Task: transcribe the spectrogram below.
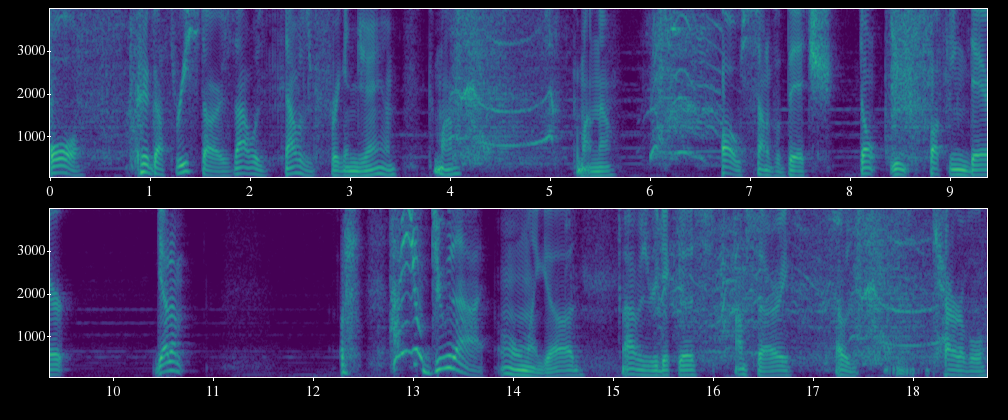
Oh, could have got three stars. That was that was a friggin' jam. Come on, come on now. Oh, son of a bitch! Don't you fucking dare! Get him! How do you do that? Oh my god, that was ridiculous. I'm sorry. That was terrible.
